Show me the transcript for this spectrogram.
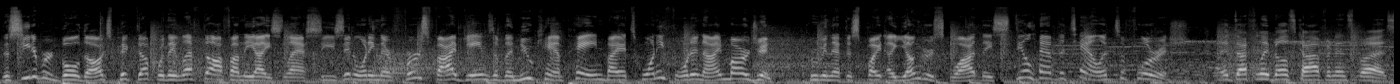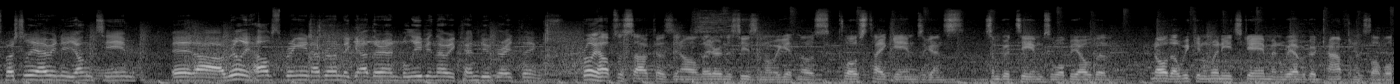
The Cedarburg Bulldogs picked up where they left off on the ice last season, winning their first five games of the new campaign by a 24 9 margin, proving that despite a younger squad, they still have the talent to flourish. It definitely builds confidence, but especially having a young team, it uh, really helps bringing everyone together and believing that we can do great things. It really helps us out because you know later in the season when we get in those close, tight games against some good teams, we'll be able to know that we can win each game and we have a good confidence level.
